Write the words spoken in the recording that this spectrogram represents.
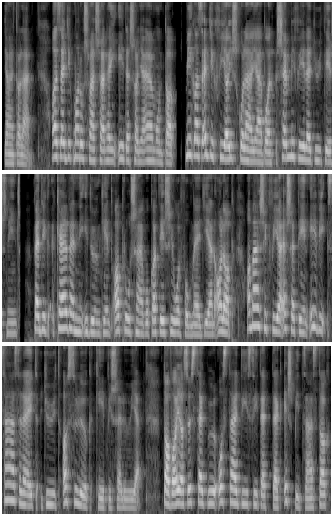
egyáltalán. Az egyik marosvásárhelyi édesanyja elmondta, míg az egyik fia iskolájában semmiféle gyűjtés nincs, pedig kell venni időnként apróságokat, és jól fogna egy ilyen alap. A másik fia esetén évi száz lejt gyűjt a szülők képviselője. Tavaly az összegből osztályt díszítettek és pizzáztak,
